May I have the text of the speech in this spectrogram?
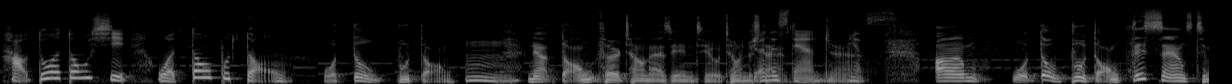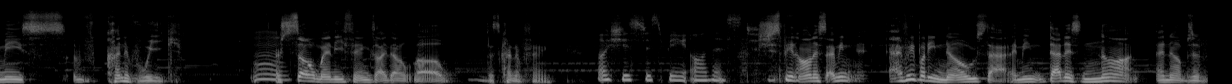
好多东西我都不懂。我都不懂. Now, 懂 third tone as in to, to To understand. understand, Yeah. yes. Um, 我都不懂. This sounds to me s- kind of weak. There's so many things I don't know. This kind of thing. Oh, she's just being honest. She's just being honest. I mean, everybody knows that. I mean, that is not an observ.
